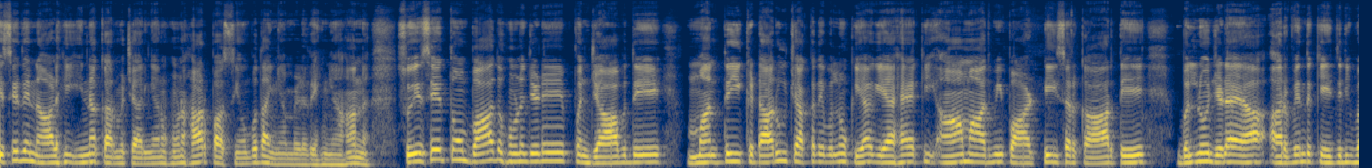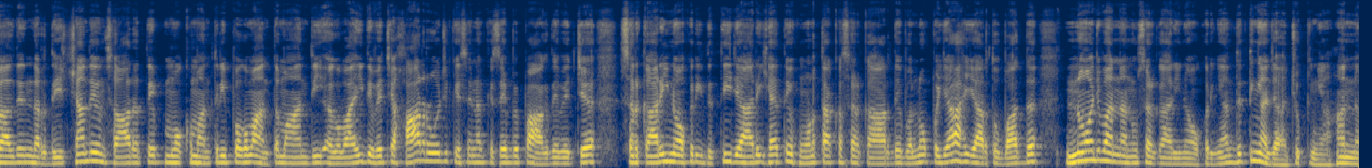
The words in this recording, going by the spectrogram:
ਇਸੇ ਦੇ ਨਾਲ ਹੀ ਇਹਨਾਂ ਕਰਮਚਾਰੀਆਂ ਨੂੰ ਹੁਣ ਹਰ ਪਾਸਿਓਂ ਵਧਾਈਆਂ ਮਿਲ ਰਹੀਆਂ ਹਨ। ਸੋ ਇਸੇ ਤੋਂ ਬਾਅਦ ਹੁਣ ਜਿਹੜੇ ਪੰਜਾਬ ਦੇ ਮੰਤਰੀ ਕਟਾਰੂ ਚੱਕ ਦੇ ਵੱਲੋਂ ਕਿਹਾ ਗਿਆ ਹੈ ਕਿ ਆਮ ਆਦਮੀ ਪਾਰਟੀ ਸਰਕਾਰ ਦੇ ਵੱਲੋਂ ਜਿਹੜਾ ਆ ਅਰਵਿੰਦ ਕੇਜਰੀਵਾਲ ਦੇ ਨਿਰਦੇਸ਼ਾਂ ਦੇ ਅਨੁਸਾਰ ਅਤੇ ਮੁੱਖ ਮੰਤਰੀ ਭਗਵੰਤ ਮਾਨ ਦੀ ਅਗਵਾਈ ਦੇ ਵਿੱਚ ਹਰ ਰੋਜ਼ ਕਿਸੇ ਨਾ ਕਿਸੇ ਵਿਭਾਗ ਦੇ ਵਿੱਚ ਸਰਕਾਰੀ ਨੌਕਰੀ ਦਿੱਤੀ ਜਾ ਰਹੀ ਹੈ ਤੇ ਹੁਣ ਤੱਕ ਸਰਕਾਰ ਦੇ ਵੱਲੋਂ 50000 ਤੋਂ ਵੱਧ ਨੌਜਵਾਨਾਂ ਨੂੰ ਸਰਕਾਰੀ ਨੌਕਰੀਆਂ ਦਿੱਤੀਆਂ ਜਾ ਚੁੱਕੀਆਂ ਹਨ।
